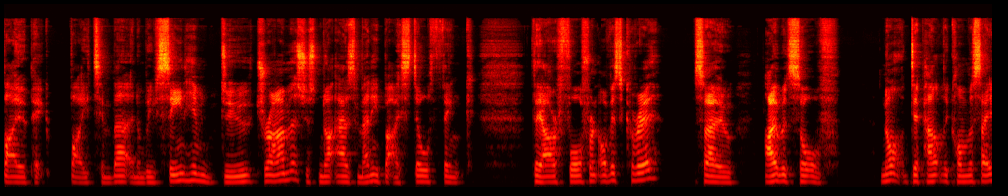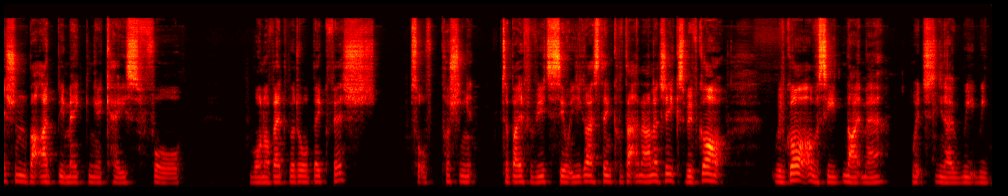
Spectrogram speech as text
biopic by Tim Burton, and we've seen him do dramas, just not as many. But I still think they are a forefront of his career. So I would sort of not dip out the conversation, but I'd be making a case for one of Edward or Big Fish, sort of pushing it to both of you to see what you guys think of that analogy. Because we've got we've got obviously Nightmare, which you know we we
